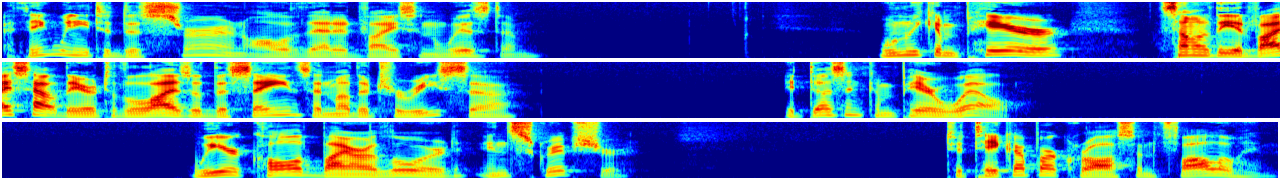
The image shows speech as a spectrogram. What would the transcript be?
I think we need to discern all of that advice and wisdom. When we compare some of the advice out there to the lives of the saints and Mother Teresa, it doesn't compare well. We are called by our Lord in Scripture to take up our cross and follow Him,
